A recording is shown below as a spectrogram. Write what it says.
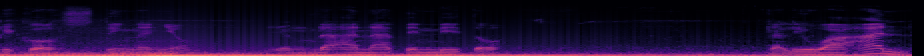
Because tingnan nyo yung daan natin dito kaliwaan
